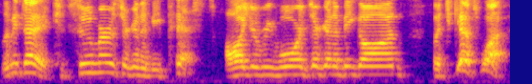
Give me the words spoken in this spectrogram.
Let me tell you, consumers are going to be pissed. All your rewards are going to be gone. But guess what?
